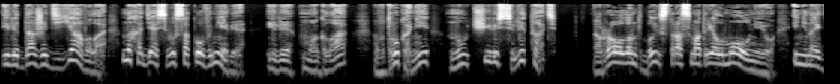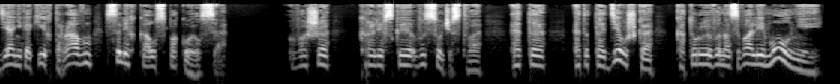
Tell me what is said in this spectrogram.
или даже дьявола, находясь высоко в небе. Или могла? Вдруг они научились летать? Роланд быстро осмотрел молнию и, не найдя никаких травм, слегка успокоился. — Ваше королевское высочество, это... это та девушка, которую вы назвали молнией?»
